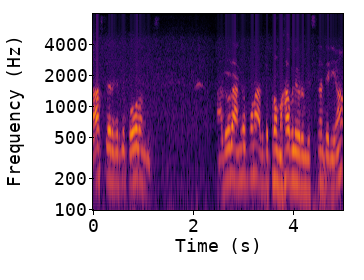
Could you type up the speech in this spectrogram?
லாஸ்ட்டில் இருக்கிறது கோவலம் பீச் அதோடு அங்கே போனால் அதுக்கப்புறம் மகாபலிபுரம் பீச் தான் தெரியும்.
